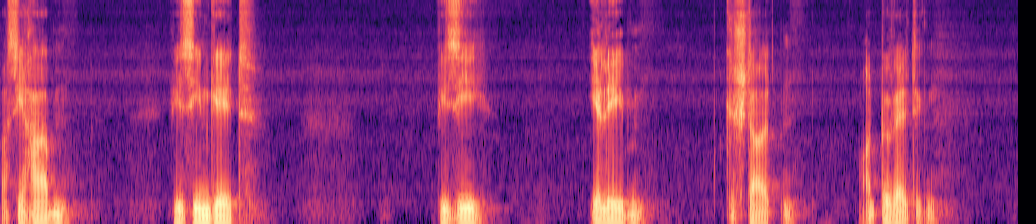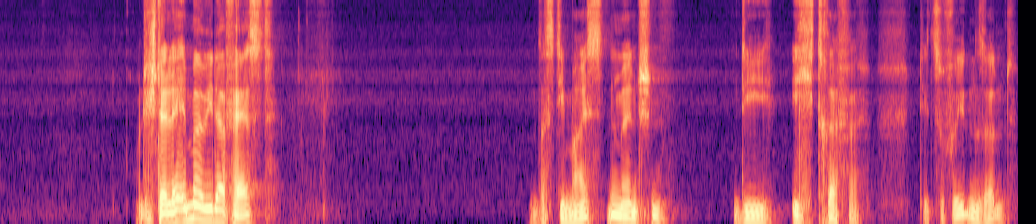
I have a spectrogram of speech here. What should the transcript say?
was sie haben, wie es ihnen geht, wie sie ihr Leben gestalten und bewältigen. Und ich stelle immer wieder fest, dass die meisten Menschen, die ich treffe, die zufrieden sind,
